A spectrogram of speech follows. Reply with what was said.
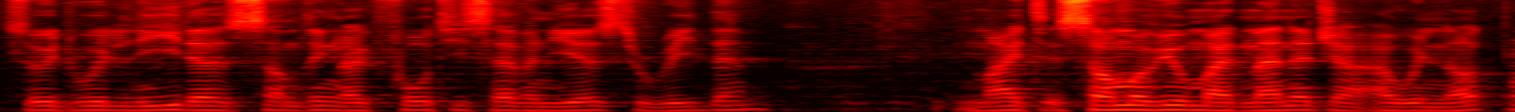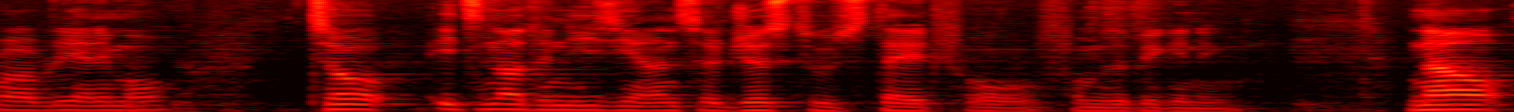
So it will need us something like 47 years to read them. Might some of you might manage, I will not probably anymore. So it's not an easy answer just to state for from the beginning. Now,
